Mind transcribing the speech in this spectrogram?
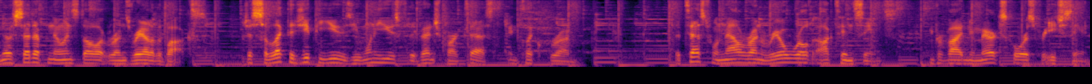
No setup, no install, it runs right out of the box. Just select the GPUs you want to use for the benchmark test and click Run. The test will now run real world Octane scenes and provide numeric scores for each scene.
